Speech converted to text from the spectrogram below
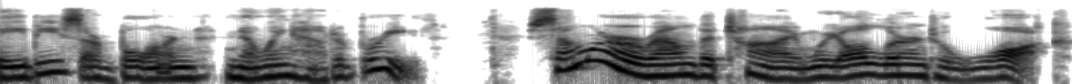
babies are born knowing how to breathe. Somewhere around the time we all learn to walk,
